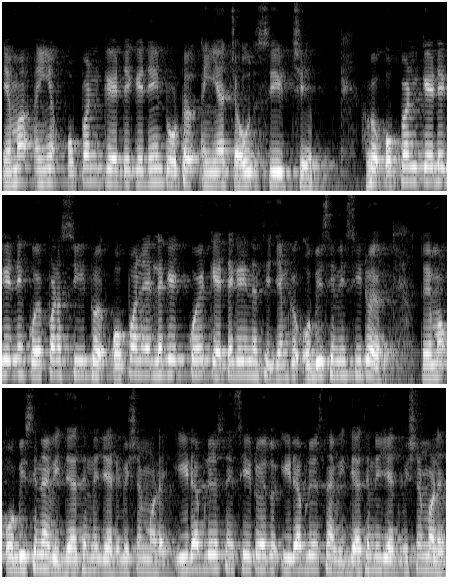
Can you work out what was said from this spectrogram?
એમાં અહીંયા ઓપન કેટેગરીની ટોટલ અહીંયા ચૌદ સીટ છે. હવે ઓપન કેટેગરીની કોઈ પણ સીટ હોય ઓપન એટલે કે કોઈ કેટેગરી નથી, જેમ કે ઓબીસીની સીટ હોય, તો એમાં ઓબીસીના વિદ્યાર્થીને જ એડમિશન મળે. ઈડબ્લ્યુએસની સીટ હોય, તો ઈડબ્લ્યુએસના વિદ્યાર્થીને જ એડમિશન મળે.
